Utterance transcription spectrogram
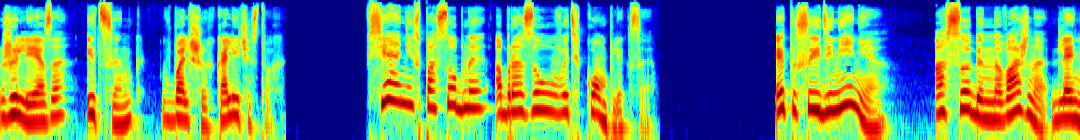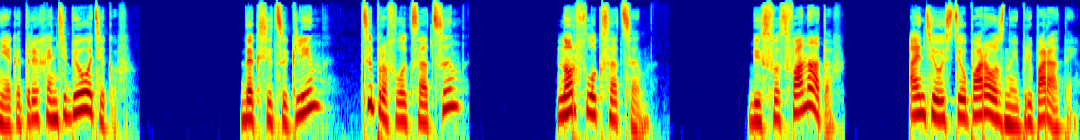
железо и цинк в больших количествах. Все они способны образовывать комплексы. Это соединение особенно важно для некоторых антибиотиков. Доксициклин, ципрофлоксацин норфлоксацин. Бисфосфонатов, антиостеопорозные препараты.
